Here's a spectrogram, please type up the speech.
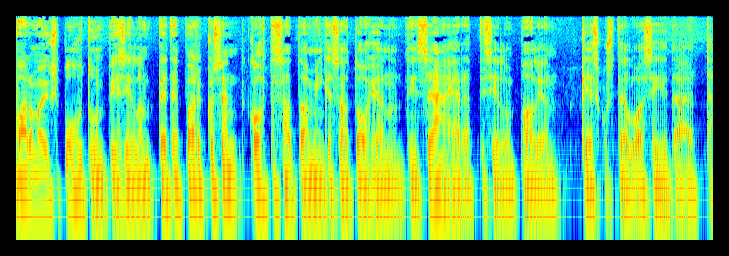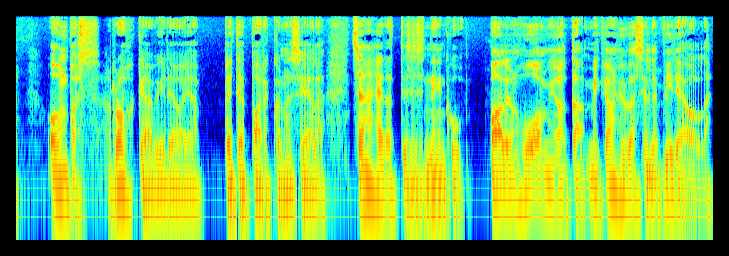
varmaan yksi puhutumpi silloin Pete Parkkosen kohta sata, minkä sä oot ohjannut, niin sehän herätti silloin paljon keskustelua siitä, että onpas rohkea video ja Pete Parkkonen siellä. Sehän herätti siis niin kuin paljon huomiota, mikä on hyvä sille videolle.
